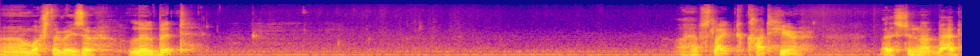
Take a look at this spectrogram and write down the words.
uh, wash the razor a little bit. I have slight cut here but it's still not bad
